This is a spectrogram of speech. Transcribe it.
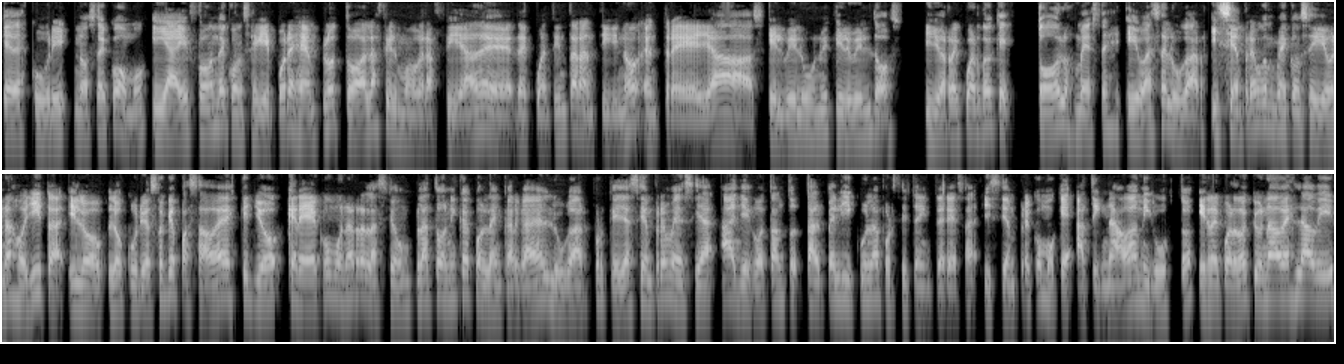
que descubrí no sé cómo. Y ahí fue donde conseguí, por ejemplo, toda la filmografía de, de Quentin Tarantino, entre ellas Kill Bill 1 y Kill Bill 2. Y yo recuerdo que todos los meses iba a ese lugar y siempre me conseguía una joyita. Y lo, lo curioso que pasaba es que yo creé como una relación platónica con la encargada del lugar porque ella siempre me decía, ah, llegó tanto, tal película por si te interesa y siempre como que atignaba a mi gusto. Y recuerdo que una vez la vi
